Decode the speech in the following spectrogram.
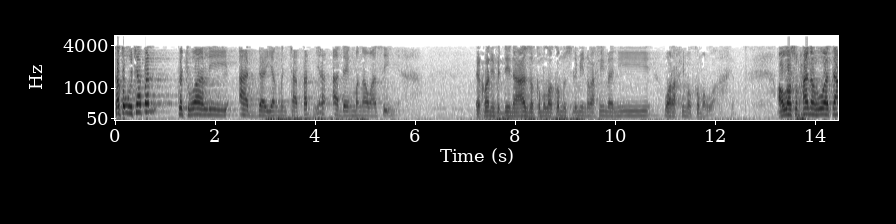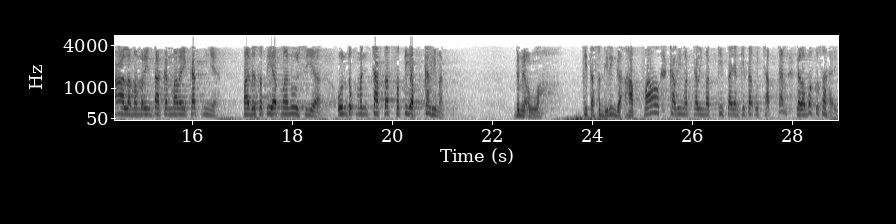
satu ucapan kecuali ada yang mencatatnya, ada yang mengawasinya. Ikhwani fi din azakumullah kaum muslimin rahimani wa rahimakumullah. Allah Subhanahu wa taala memerintahkan malaikatnya pada setiap manusia untuk mencatat setiap kalimat. Demi Allah, kita sendiri nggak hafal kalimat-kalimat kita yang kita ucapkan dalam waktu sehari.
